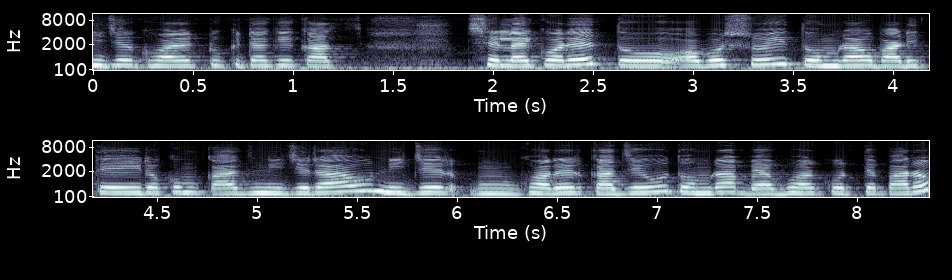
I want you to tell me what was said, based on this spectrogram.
নিজের ঘরের টুকিটাকি কাজ সেলাই করে। তো অবশ্যই তোমরাও বাড়িতে এই রকম কাজ নিজেরাও নিজের ঘরের কাজেও তোমরা ব্যবহার করতে পারো।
